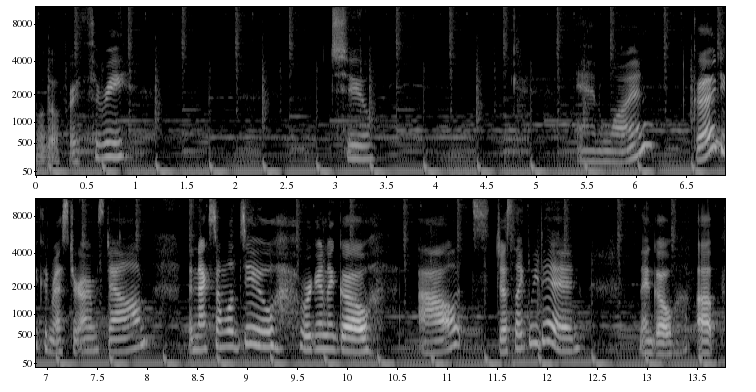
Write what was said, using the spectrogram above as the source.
We'll go for three, two, and one. Good, you can rest your arms down. The next one we'll do, we're gonna go out, just like we did, then go up,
